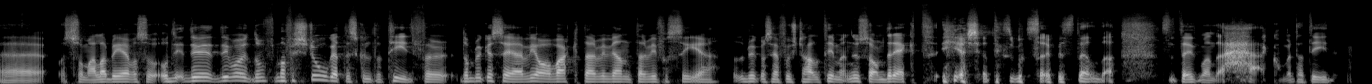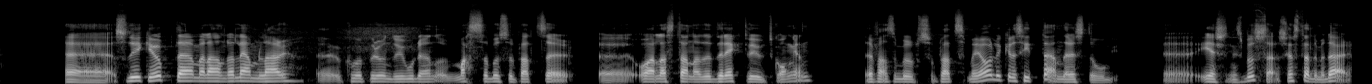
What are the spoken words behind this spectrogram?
eh, som alla blev. Och, så, och det, det, det var, de, man förstod att det skulle ta tid för de brukar säga vi avvaktar, vi väntar, vi får se. Och det brukar de säga första halvtimmen. Nu sa de direkt ersättningsbussar är beställda. Så tänkte man det här kommer ta tid. Eh, så då gick jag upp där mellan andra lämlar, eh, kom upp ur underjorden och massa busshållplatser eh, och alla stannade direkt vid utgången. Där det fanns en busshållplats, men jag lyckades hitta en där det stod ersättningsbussar, så jag ställde mig där.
